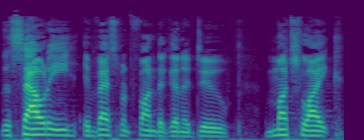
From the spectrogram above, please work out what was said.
the Saudi investment fund are going to do, much like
